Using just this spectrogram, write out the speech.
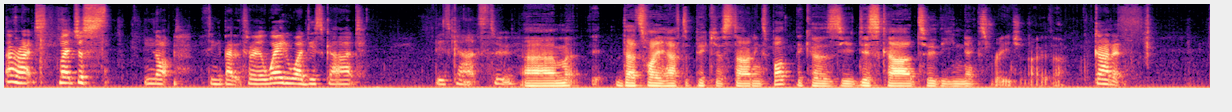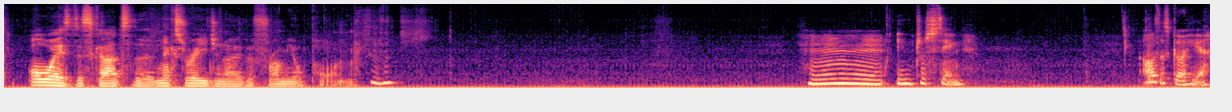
All right. Let's just not think about it straight away. Do I discard these cards too? Um, that's why you have to pick your starting spot because you discard to the next region over. Got it. Always discard to the next region over from your pawn. Hmm. Interesting. I'll just go here.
